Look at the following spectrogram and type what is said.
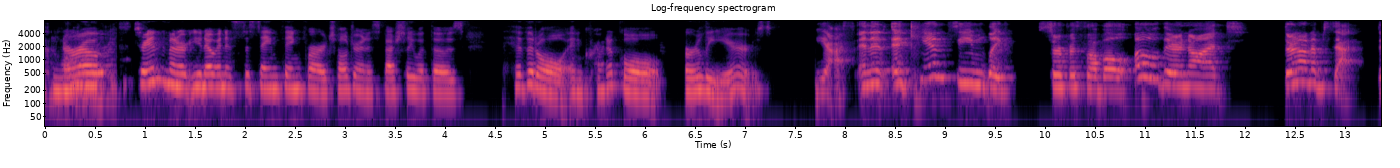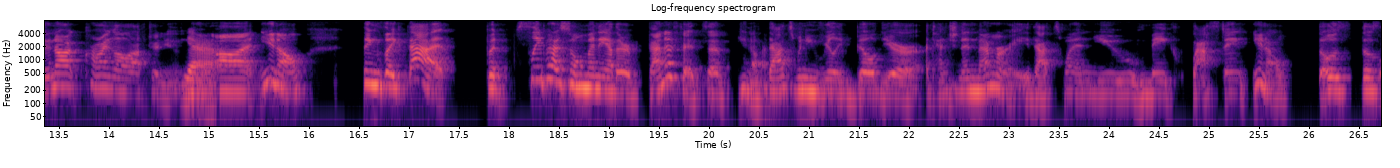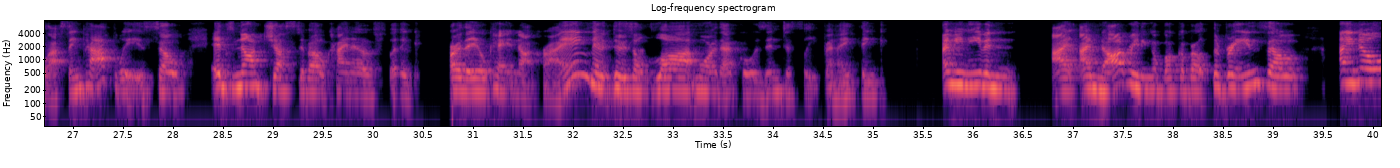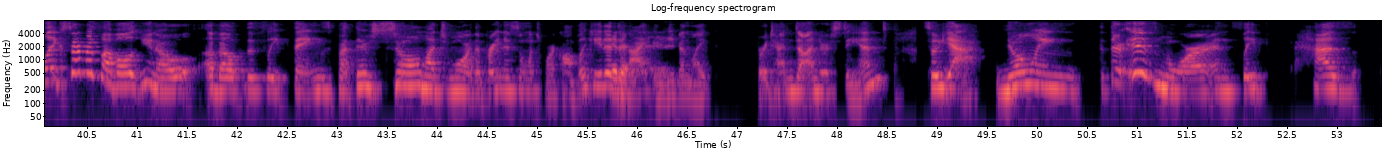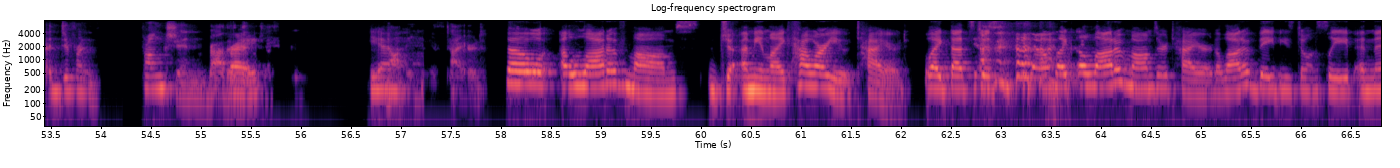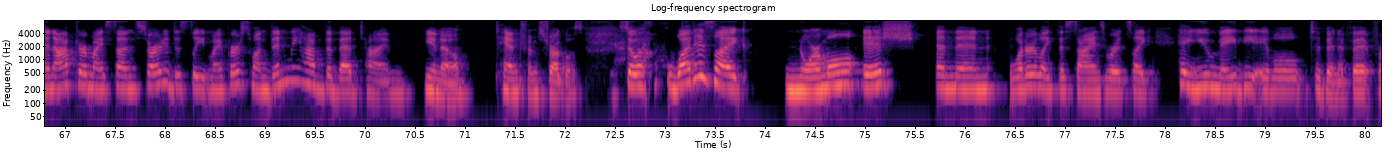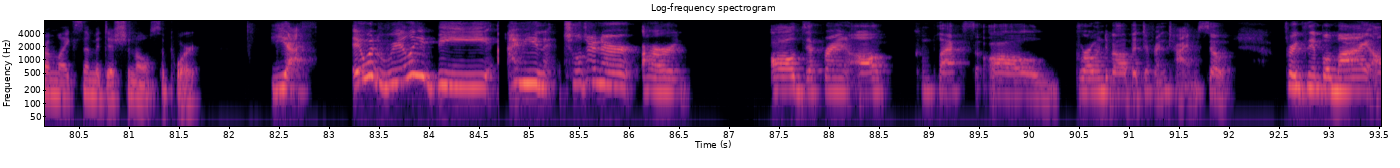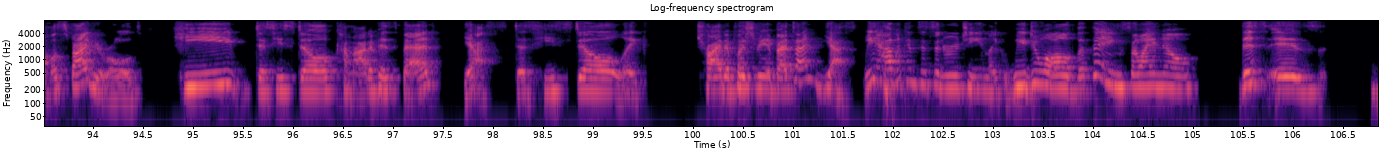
neurotransmitter you know and it's the same thing for our children especially with those pivotal and critical early years. Yes. And it, it can seem like surface level oh they're not they're not upset. They're not crying all afternoon. Yeah. they're not you know things like that. But sleep has so many other benefits of you know that's when you really build your attention and memory. That's when you make lasting you know those those lasting pathways. So it's not just about kind of like are they okay and not crying? There, there's a lot more that goes into sleep. And i think i mean even i i'm not reading a book about the brain. So I know like surface level, you know, about the sleep things, but there's so much more. The brain is so much more complicated it than is. I can even like pretend to understand. So yeah, knowing that there is more and sleep has a different function rather right. than just yeah. not making us tired. So a lot of moms, I mean, like, how are you? Tired. Like that's yes. just, you know, like a lot of moms are tired. A lot of babies don't sleep. And then after my son started to sleep, my first one, then we have the bedtime, you know, tantrum struggles. Yes. So what is like normal ish? And then what are like the signs where it's like, hey, you may be able to benefit from like some additional support? Yes. It would really be, I mean, children are are all different, all complex, all grow and develop at different times. So, for example, my almost five year old, he does he still come out of his bed? Yes. Does he still like try to push me at bedtime? Yes. We have a consistent routine. Like we do all of the things. So I know this is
